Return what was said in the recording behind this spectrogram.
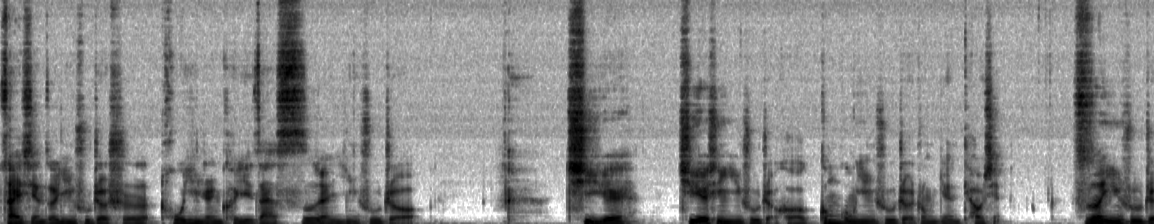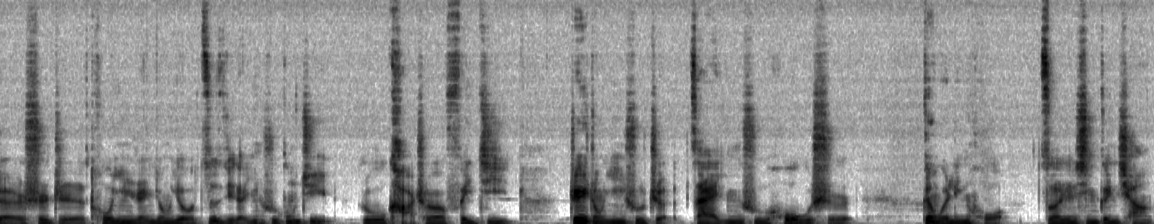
在选择运输者时，托运人可以在私人运输者契约。契约性运输者和公共运输者中间挑选。私人运输者是指托运人拥有自己的运输工具，如卡车、飞机。这种运输者在运输货物时更为灵活，责任心更强。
